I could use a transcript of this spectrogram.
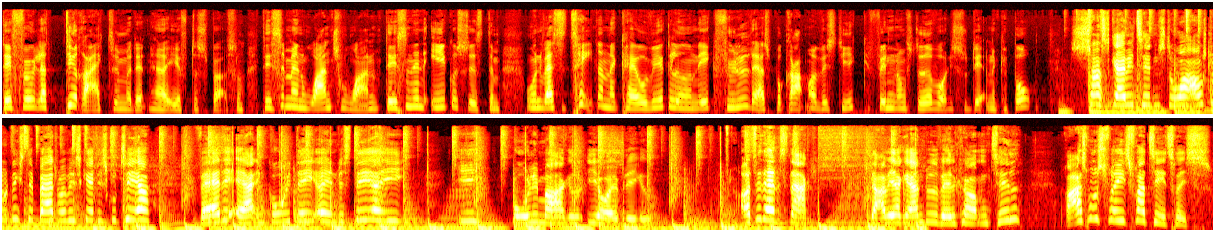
det følger direkte med den her efterspørgsel. Det er simpelthen one-to-one. Det er sådan en ekosystem. Universiteterne kan jo i virkeligheden ikke fylde deres programmer, hvis de ikke kan finde nogle steder, hvor de studerende kan bo. Så skal vi til den store afslutningsdebat, hvor vi skal diskutere, hvad det er en god idé at investere i i boligmarkedet i øjeblikket. Og til den snak, der vil jeg gerne byde velkommen til Rasmus Friis fra Tetris.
